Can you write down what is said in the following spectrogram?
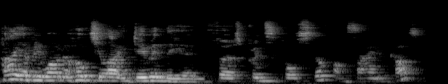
Hi everyone, I hope you like doing the um, first principle stuff on sine and cos.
